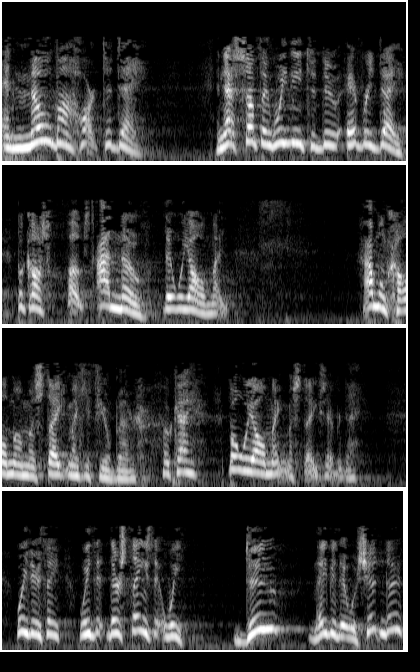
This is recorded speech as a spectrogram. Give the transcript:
and know my heart today. And that's something we need to do every day. Because, folks, I know that we all make. I'm going to call them a mistake, make you feel better, okay? But we all make mistakes every day. We do things. We, there's things that we do, maybe that we shouldn't do,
